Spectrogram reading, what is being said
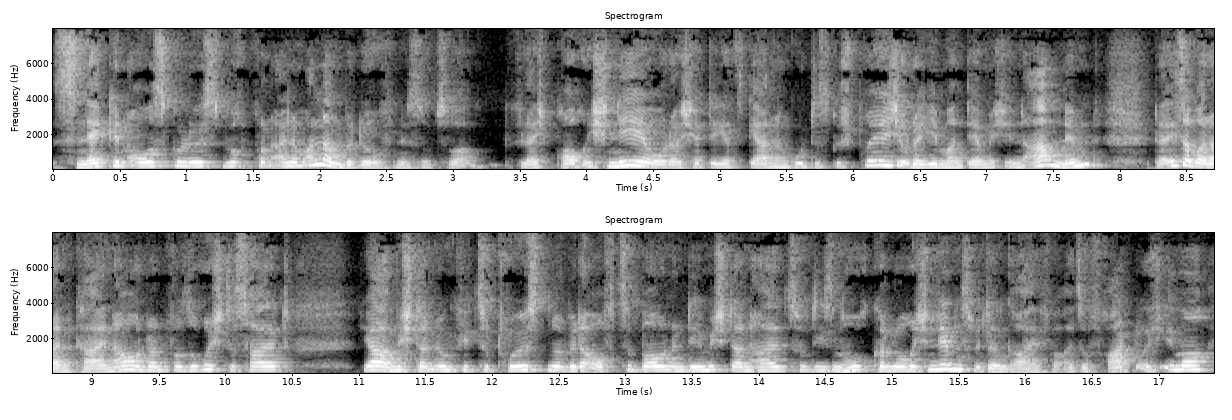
Snacken ausgelöst wird von einem anderen Bedürfnis, und zwar vielleicht brauche ich Nähe oder ich hätte jetzt gerne ein gutes Gespräch oder jemand, der mich in den Arm nimmt. Da ist aber dann keiner und dann versuche ich das halt, ja, mich dann irgendwie zu trösten und wieder aufzubauen, indem ich dann halt zu diesen hochkalorischen Lebensmitteln greife. Also fragt euch immer,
